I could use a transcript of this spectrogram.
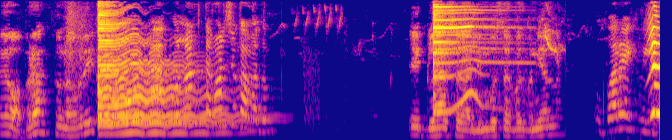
એ વાપરા તું નવરી? બોલો ને, તમારે શું કામ હતું? એક ગ્લાસ લીંબુ શરબત બની આલ ને. ઊભા રહો એક મિનિટ.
